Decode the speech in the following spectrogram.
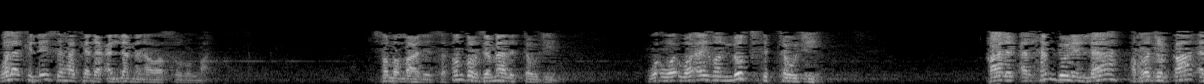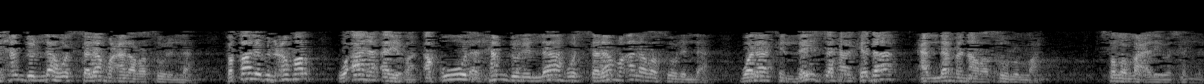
ولكن ليس هكذا علمنا رسول الله. صلى الله عليه وسلم. انظر جمال التوجيه. وأيضا لطف التوجيه. قال الحمد لله الرجل قال الحمد لله والسلام على رسول الله. فقال ابن عمر وأنا أيضا أقول الحمد لله والسلام على رسول الله ولكن ليس هكذا علمنا رسول الله صلى الله عليه وسلم.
